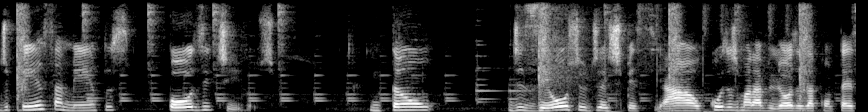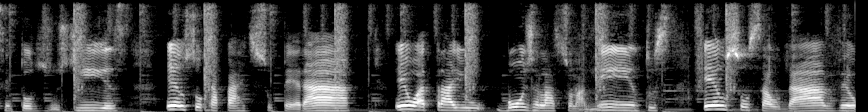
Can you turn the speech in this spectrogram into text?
de pensamentos positivos. Então, dizer hoje é o dia especial, coisas maravilhosas acontecem todos os dias, eu sou capaz de superar, eu atraio bons relacionamentos, eu sou saudável.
